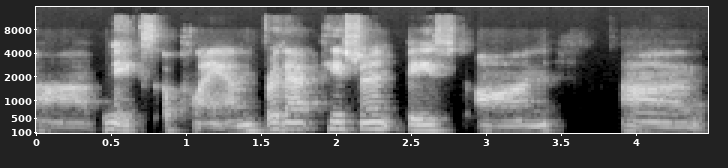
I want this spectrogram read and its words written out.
uh, makes a plan for that patient based on, um,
